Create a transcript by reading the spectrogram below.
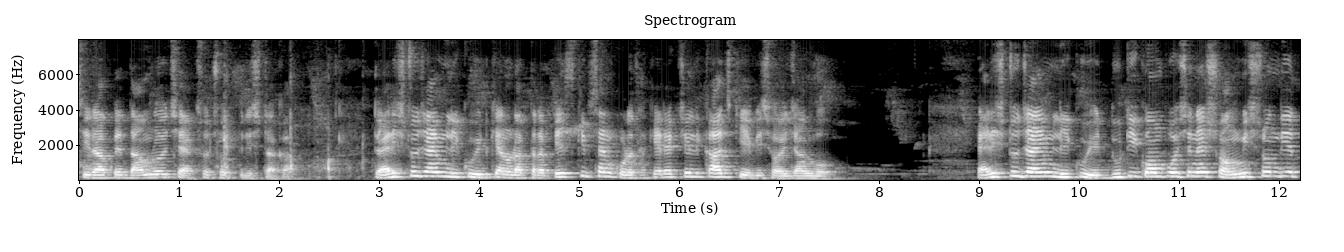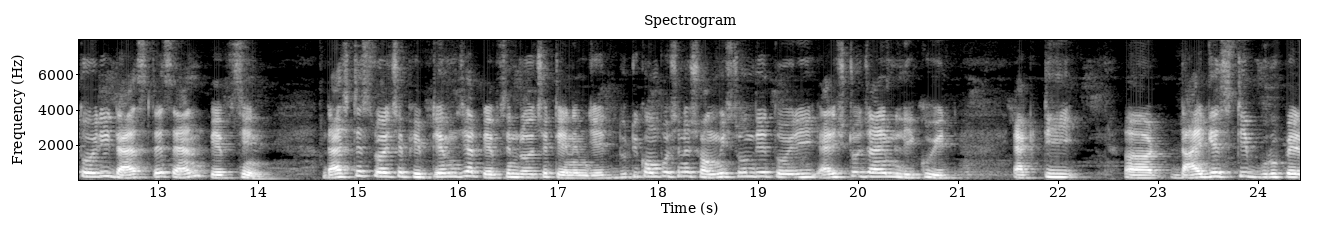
সিরাপের দাম রয়েছে একশো ছত্রিশ টাকা। তো অ্যারিস্টোজাইম লিকুইড কেন ডাক্তাররা প্রেসক্রিপশন করে থাকে? এর অ্যাকচুয়ালি কাজ কি এ বিষয়ে জানব? অ্যারিস্টোজাইম লিকুইড দুটি কম্পোজিশনের সংমিশ্রণ দিয়ে তৈরি ডায়াস্টেস অ্যান্ড পেপসিন। ডায়াস্টেস রয়েছে ফিফটি এমজি আর পেপসিন রয়েছে টেন এমজি দুটি কম্পোজিশনের সংমিশ্রণ দিয়ে তৈরি অ্যারিস্টোজাইম লিকুইড একটি ডাইগেস্টিভ গ্রুপের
